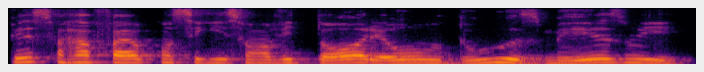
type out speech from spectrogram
Pensa o Rafael conseguisse uma vitória ou duas mesmo e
